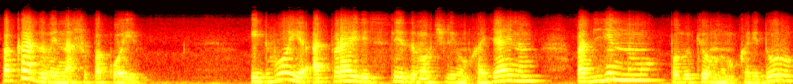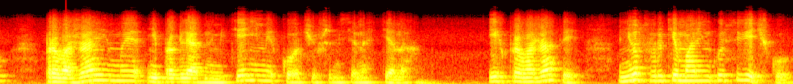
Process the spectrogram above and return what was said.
показывай наши покои». И двое отправились вслед за молчаливым хозяином по длинному полутемному коридору, провожаемые непроглядными тенями, корчившимися на стенах. Их провожатый нес в руке маленькую свечку,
